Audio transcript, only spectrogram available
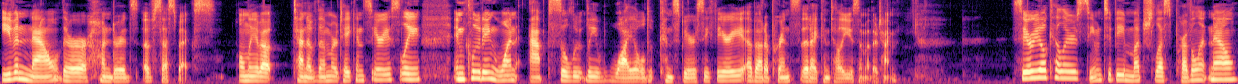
Even now, there are hundreds of suspects. Only about 10 of them are taken seriously, including one absolutely wild conspiracy theory about a prince that I can tell you some other time. Serial killers seem to be much less prevalent now,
